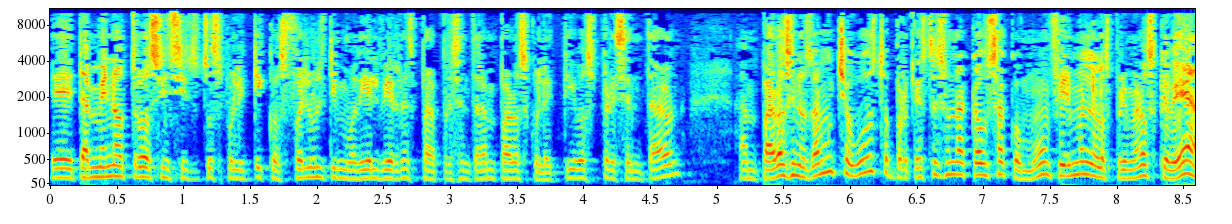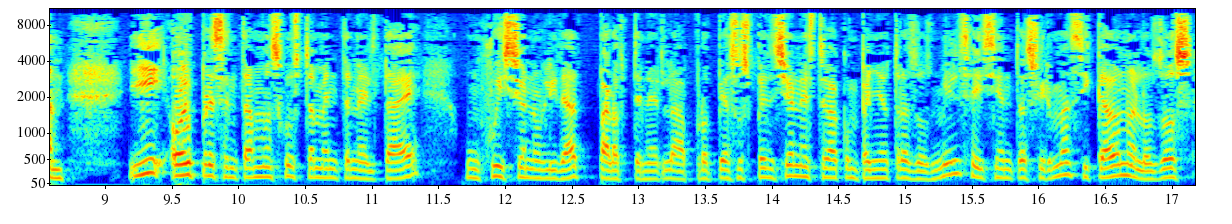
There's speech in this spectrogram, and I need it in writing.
Eh, también otros institutos políticos. Fue el último día, el viernes, para presentar amparos colectivos. Presentaron amparos y nos da mucho gusto porque esto es una causa común. Firmen los primeros que vean. Y hoy presentamos justamente en el TAE un juicio en nulidad para obtener la propia suspensión. Este va acompañado de otras 2.600 firmas y cada uno de los dos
